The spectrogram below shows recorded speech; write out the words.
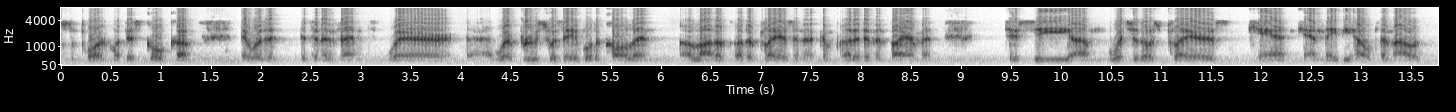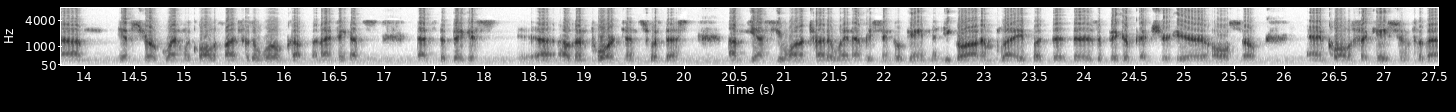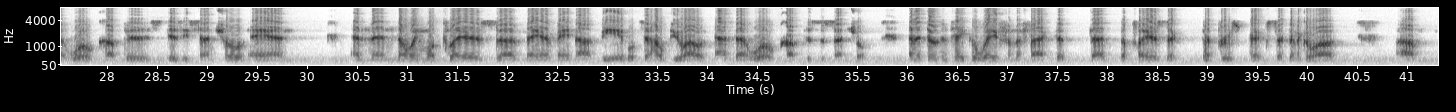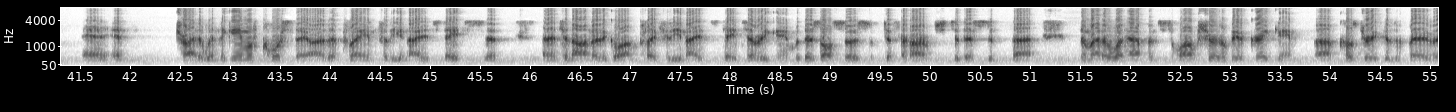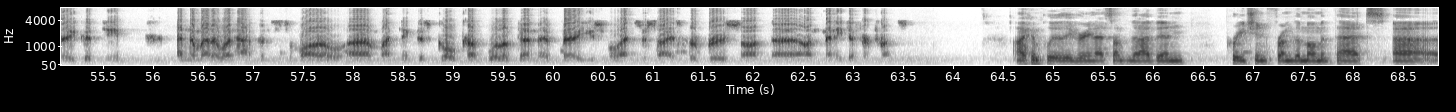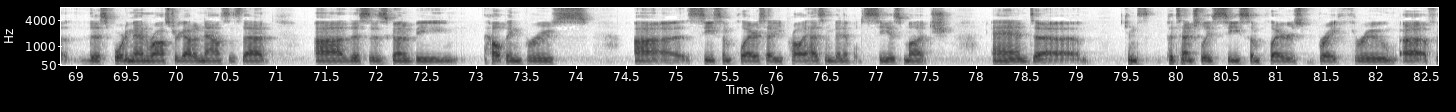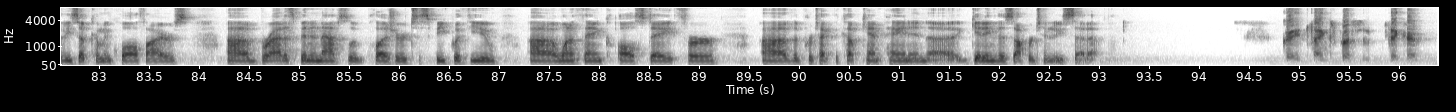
sure it'll be a great game. Um, Costa Rica is a very, very good team, and no matter what happens tomorrow, um, I think this Gold Cup will have been a very useful exercise for Bruce on uh, on many different fronts. I completely agree, and that's something that I've been preaching from the moment that uh, this forty man roster got announced. Is that uh, this is going to be helping Bruce uh, see some players that he probably hasn't been able to see as much, and uh, can potentially see some players break through uh, for these upcoming qualifiers. Uh, Brad, it's been an absolute pleasure to speak with you. Uh, I want to thank Allstate for uh, the Protect the Cup campaign and uh, getting this opportunity set up. Great, thanks.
